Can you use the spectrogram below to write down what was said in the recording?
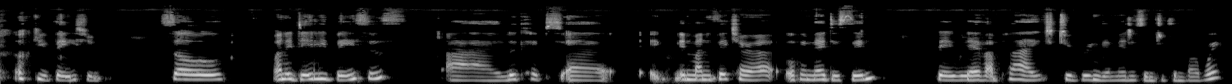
occupation. So on a daily basis, I look at, uh, in manufacturer of a medicine they will have applied to bring their medicine to Zimbabwe.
